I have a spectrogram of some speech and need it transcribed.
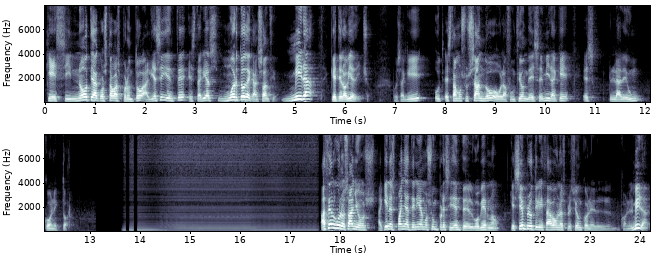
que si no te acostabas pronto, al día siguiente estarías muerto de cansancio. Mira que te lo había dicho. Pues aquí estamos usando, o la función de ese mira que es la de un conector. Hace algunos años, aquí en España teníamos un presidente del gobierno que siempre utilizaba una expresión con el, con el mira.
